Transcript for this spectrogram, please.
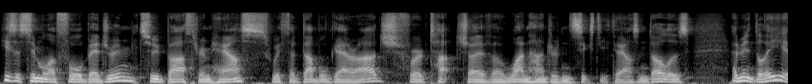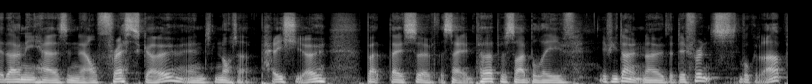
Here's a similar four-bedroom, two-bathroom house with a double garage for a touch over $160,000. Admittedly, it only has an alfresco and not a patio, but they serve the same purpose, I believe. If you don't know the difference, look it up,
